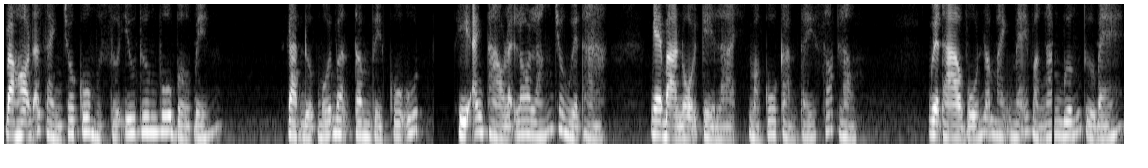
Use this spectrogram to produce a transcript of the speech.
Và họ đã dành cho cô một sự yêu thương vô bờ bến. Gạt được mối bận tâm về cô út, thì anh Thảo lại lo lắng cho Nguyệt Hà. Nghe bà nội kể lại mà cô cảm thấy xót lòng. Nguyệt Hà vốn đã mạnh mẽ và ngang bướng từ bé,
